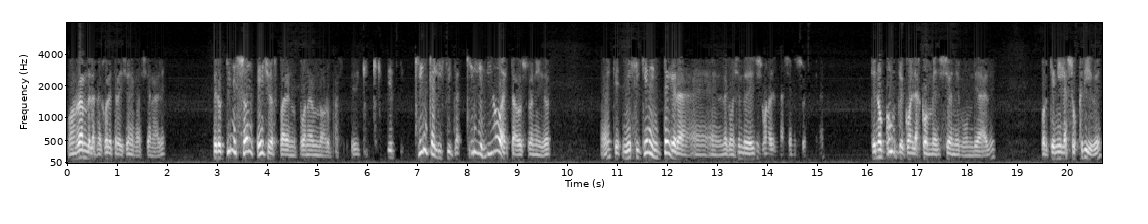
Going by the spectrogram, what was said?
honrando las mejores tradiciones nacionales. Pero ¿quiénes son ellos para poner normas? Eh, ¿Quién califica? ¿Quién les dio a Estados Unidos? Eh, que ni siquiera integra eh, la Comisión de Derechos Humanos de las Naciones Unidas, que no cumple con las convenciones mundiales, porque ni las suscribe,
